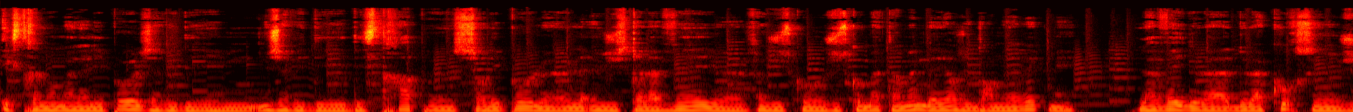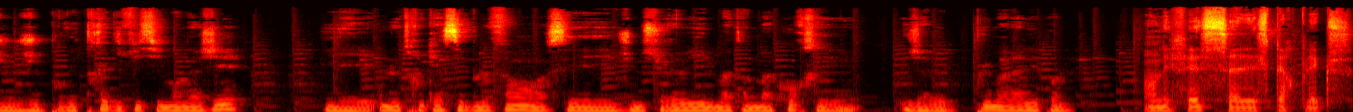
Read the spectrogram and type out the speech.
extrêmement mal à l'épaule, j'avais des, straps euh, sur l'épaule euh, jusqu'à la veille, euh, enfin jusqu'au, matin même d'ailleurs, j'ai dormi avec, mais la veille de la, course, je, je pouvais très difficilement nager. Et le truc assez bluffant, c'est je me suis réveillé le matin de ma course et j'avais plus mal à l'épaule. En effet, ça laisse perplexe.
